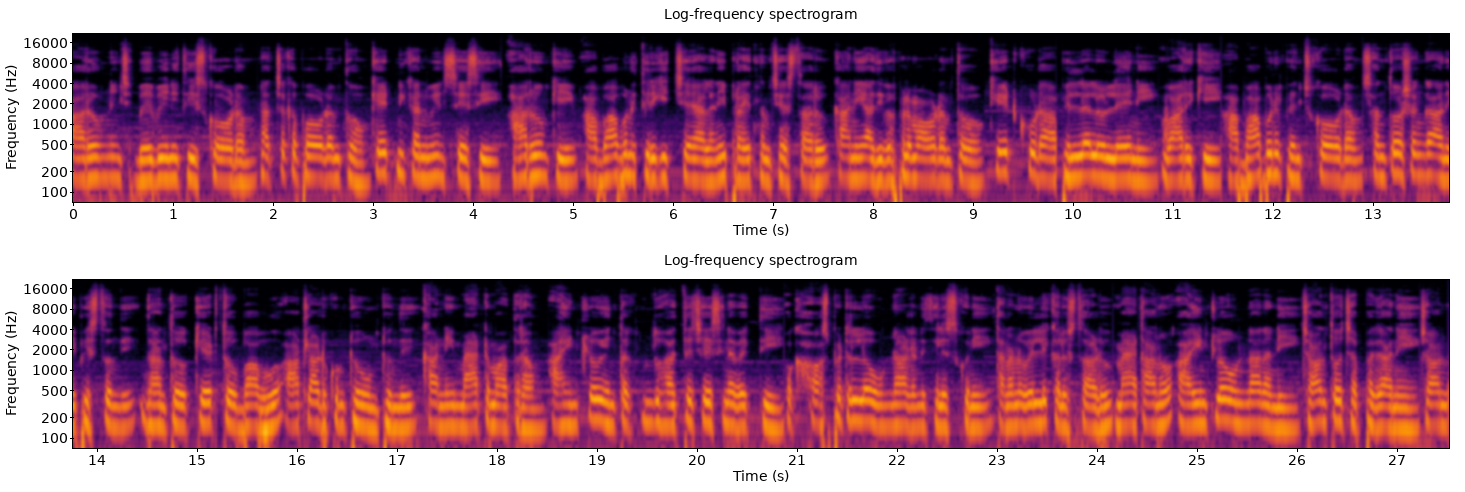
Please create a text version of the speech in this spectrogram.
ఆ రూమ్ నుంచి బేబీని తీసుకోవడం నచ్చకపోవడంతో కేట్ని కన్విన్స్ చేసి ఆ రూమ్కి ఆ బాబుని తిరిగిచ్చేయాలని ప్రయత్నం చేస్తారు. కానీ అది విఫలమవడంతో కేట్ కూడా పిల్లలు లేని వారికి ఆ బాబుని పెంచుకోవడం సంతోషంగా అనిపిస్తుంది. దాంతో కేట్తో బాబు ఆటలాడుకుంటూ ఉంటుంది. కానీ మ్యాట్ మాత్రం ఆ ఇంట్లో ఇంతకు ముందు హత్య చేసిన వ్యక్తి ఒక హాస్పిటల్లో ఉన్నాడని తెలుసుకుని తనను వెళ్ళి కలుస్తాడు. మ్యాట్ తాను ఆ ఇంట్లో ఉన్నానని జాన్తో చెప్పగానే జాన్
